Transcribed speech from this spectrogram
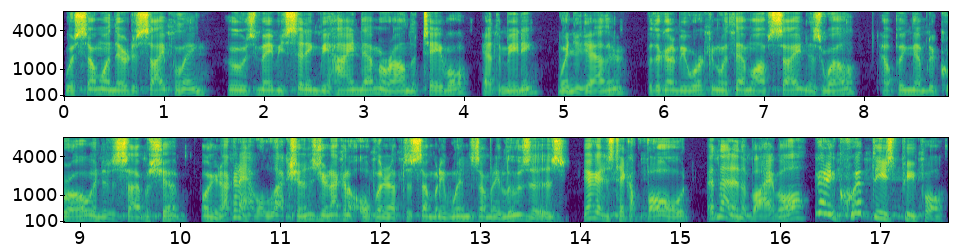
with someone they're discipling who's maybe sitting behind them around the table at the meeting when you gather, but they're going to be working with them off site as well helping them to grow into discipleship. Oh, you're not going to have elections. You're not going to open it up to somebody wins, somebody loses. You're not going to just take a vote. That's not in the Bible. You're going to equip these people.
